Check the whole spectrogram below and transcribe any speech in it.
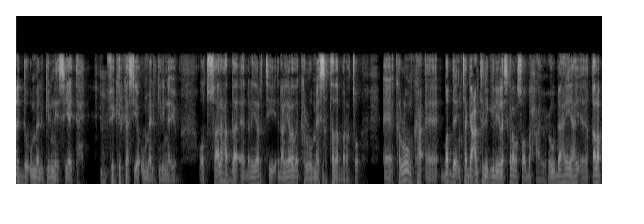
cidda u maalgelinaysa yay tahay. Fikirkaas yaa u maalgelinayo. Oo tusaale hadda dhalinyartii dhalinyarada kalluumaysatada barato kalluunka badda inta gacanta la geliya layskalama soo baxayo. Wuxuu u baahan yahay qalab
